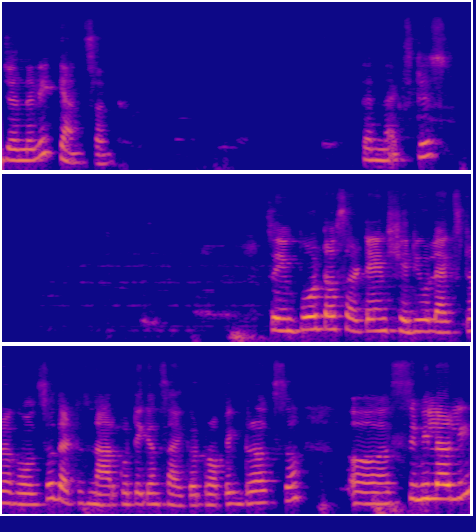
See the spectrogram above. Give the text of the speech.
generally cancelled Then next is so import of certain schedule X drug also that is narcotic and psychotropic drugs. Uh, similarly,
